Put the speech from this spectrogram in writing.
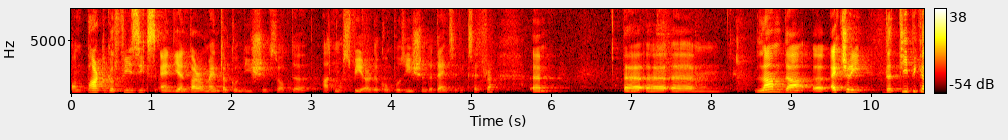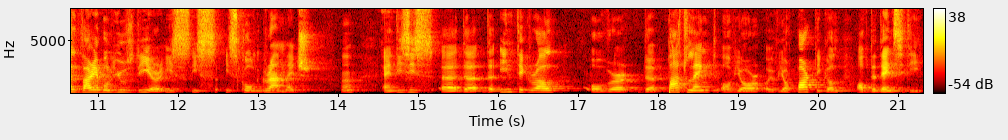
on particle physics and the environmental conditions of the atmosphere, the composition, the density, etc. Um, uh, uh, um, lambda, uh, actually, the typical variable used here is, is, is called grammage, and this is the, the integral over the path length of your, of your particle of the density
